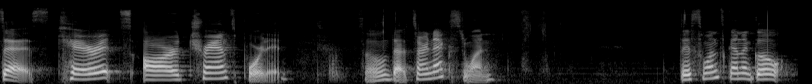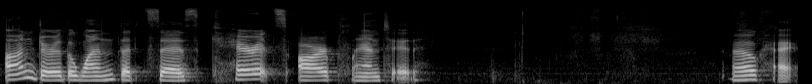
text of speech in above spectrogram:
says carrots are transported. So that's our next one. This one's going to go under the one that says carrots are planted. Okay.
